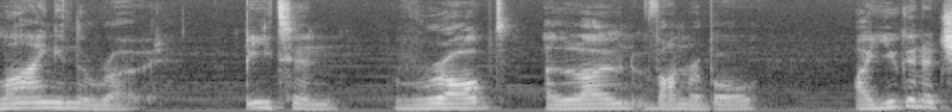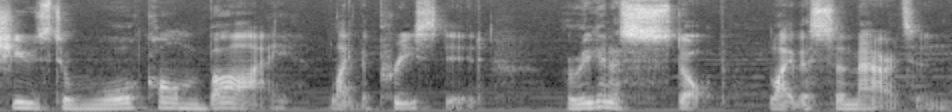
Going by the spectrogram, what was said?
lying in the road, beaten, robbed, alone, vulnerable, are you going to choose to walk on by like the priest did? Or are you going to stop like the Samaritan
